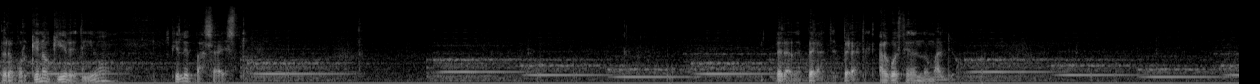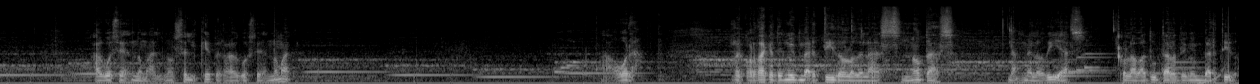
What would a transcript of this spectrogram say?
Pero ¿por qué no quiere, tío? ¿Qué le pasa a esto? Espérate, espérate, espérate. Algo estoy haciendo mal yo. Algo estoy haciendo mal. No sé el qué, pero algo estoy haciendo mal. Ahora. Recordad que tengo invertido lo de las notas, las melodías. Con la batuta lo tengo invertido.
